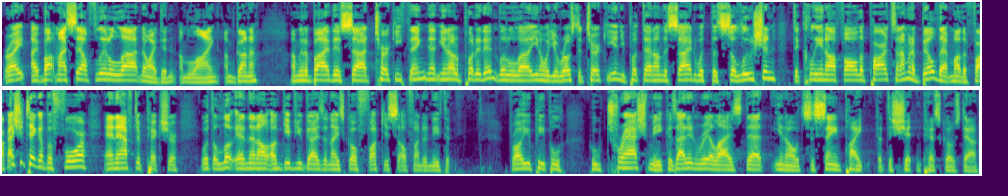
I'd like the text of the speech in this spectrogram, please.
right? I bought myself little, uh, no, I didn't. I'm lying. I'm gonna. I'm gonna buy this, uh, turkey thing that, you know, to put it in. Little, uh, you know, when you roast a turkey and you put that on the side with the solution to clean off all the parts. And I'm gonna build that motherfucker. I should take a before and after picture with a look, and then I'll, I'll give you guys a nice go fuck yourself underneath it. For all you people who trash me because I didn't realize that, you know, it's the same pipe that the shit and piss goes down.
